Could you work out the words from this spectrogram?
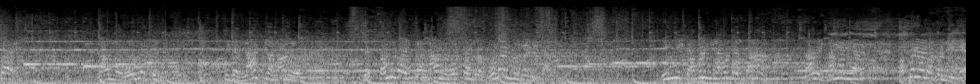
சார் நாம ஒவ்வொருத்தருக்கும் இந்த நாட்டில் நான் ஒருத்தன் இந்த சமுதாயத்தில் நான் ஒருத்தன்ற உணர்வு வேண்டாம் இன்னைக்கு அவனுக்கு நடந்தது தான் நாளைக்கு நம்ம நடக்கும். என்ன பண்ணீங்க?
